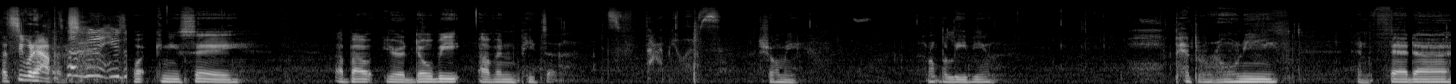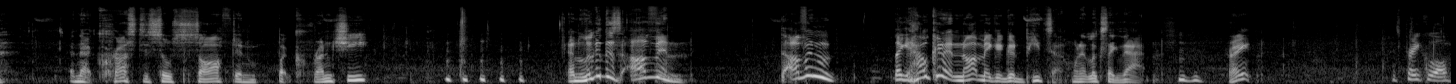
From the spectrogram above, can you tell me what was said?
Let's see what happens. We didn't use What can you say about your Adobe oven pizza? It's fabulous. Show me. I don't believe you. Pepperoni and feta. And that crust is so soft and but crunchy. and look at this oven. The oven, like, how can it not make a good pizza when it looks like that? right? It's pretty cool.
